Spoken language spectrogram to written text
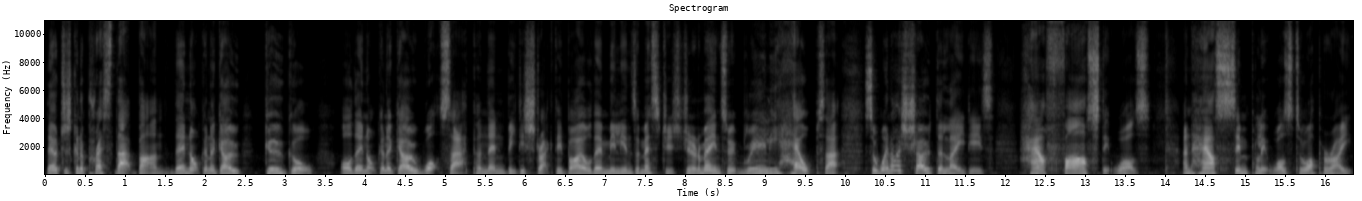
they're just going to press that button. They're not going to go Google or they're not going to go WhatsApp and then be distracted by all their millions of messages. Do you know what I mean? So it really helps that. So when I showed the ladies how fast it was and how simple it was to operate,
